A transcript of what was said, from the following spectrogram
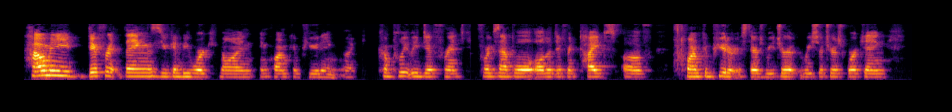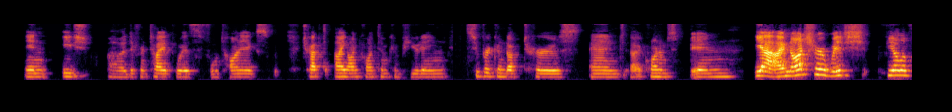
how many different things you can be working on in quantum computing. Like completely different. For example, all the different types of quantum computers. There's researchers working in each uh, different type with photonics, trapped ion quantum computing, superconductors, and uh, quantum spin. Yeah, I'm not sure which field of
